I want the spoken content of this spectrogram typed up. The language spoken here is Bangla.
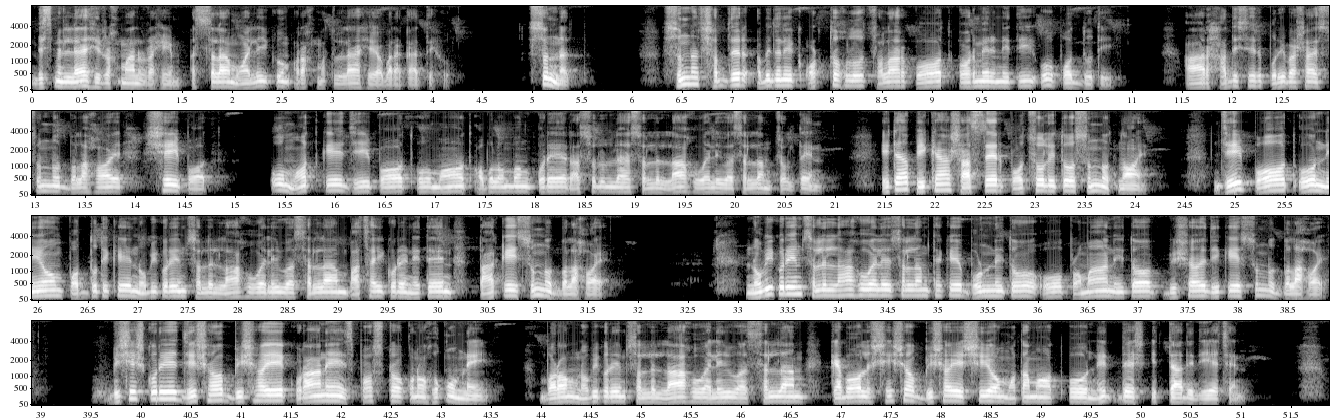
বিসমিল্লাহ রহমান রাহিম আসসালামু আলাইকুম রহমতুল্লাহ বারাকাতেহ সুন্নাত। সুন্নাত শব্দের আবেদনিক অর্থ হল চলার পথ, কর্মের নীতি ও পদ্ধতি। আর হাদিসের পরিভাষায় সুন্নত বলা হয় সেই পথ। ও মতকে যে পথ ও মত অবলম্বন করে রাসুলুল্লাহ সাল্লাহু আলী ওয়াসাল্লাম চলতেন। এটা পিকা শাস্ত্রের প্রচলিত সুন্নত নয়। যে পথ ও নিয়ম পদ্ধতিকে নবী করিম সাল্লাহু আলী ওয়াসাল্লাম বাছাই করে নিতেন তাকেই সুন্নত বলা হয়। নবী করিম সাল্লাহু আলি সাল্লাম থেকে বর্ণিত ও প্রমাণিত বিষয় দিকে সুন্নত বলা হয়। বিশেষ করে যেসব বিষয়ে কোরআনে স্পষ্ট কোনো হুকুম নেই, বরং নবী করিম সাল্লাহু আলি ওয়াসাল্লাম কেবল সেসব বিষয়ে স্বীয় মতামত ও নির্দেশ ইত্যাদি দিয়েছেন।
